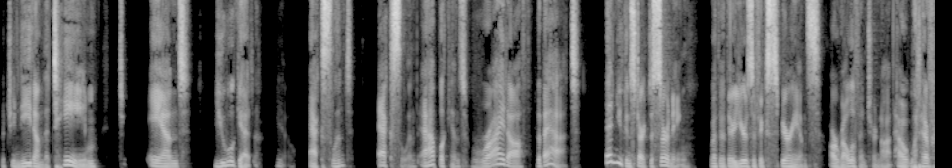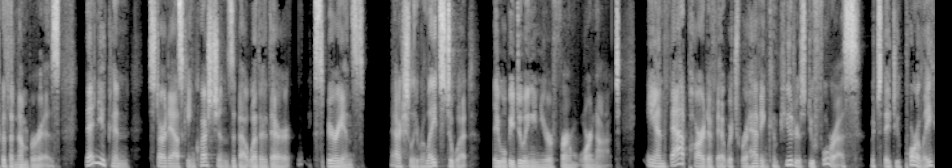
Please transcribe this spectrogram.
what you need on the team. And you will get, you know, excellent, excellent applicants right off the bat. Then you can start discerning whether their years of experience are relevant or not, how, whatever the number is. Then you can start asking questions about whether their experience actually relates to what they will be doing in your firm or not. And that part of it, which we're having computers do for us, which they do poorly,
